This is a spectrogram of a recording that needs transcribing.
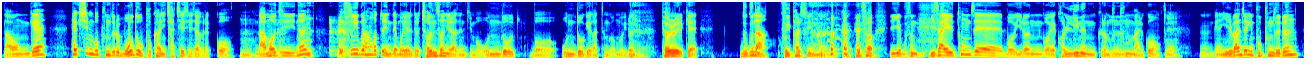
나온 게 핵심 부품들을 모두 북한이 자체 제작을 했고 음. 나머지는 뭐 수입을 한 것도 있는데 뭐 예를 들어 전선이라든지 뭐 온도 뭐 온도계 같은 거 뭐 이런 네. 별로 이렇게 누구나 구입할 수 있는 그래서 이게 무슨 미사일 통제 뭐 이런 거에 걸리는 그런 부품 음. 말고 네. 어, 그냥 일반적인 부품들은 어,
